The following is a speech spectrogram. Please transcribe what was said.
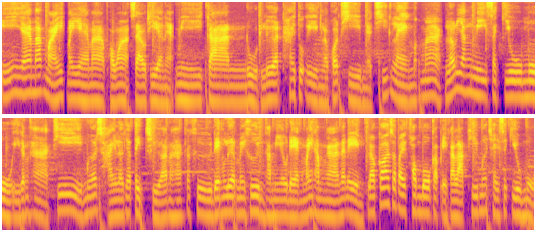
นี้แย่มากไหม ไม่แย่มาก เพราะว่าเซลเทียเนี่ยมีการดูดเลือดให้ตัวเองแล้วก็ทีมเนี่ยที่แรงมากๆ แล้วยังมีสกิลหมู่อีกต่างหากที่เมื่อใช้แล้วจะติดเชื้อนะฮะก็คือเด้งเลือดไม่ขึ้นทำมีเอลแดงไม่ทำงานนั่นเองเอง แล้วก็จะไปคอมโบกับเอกลักษณ์ที่เมื่อใช้สกิลหมู่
